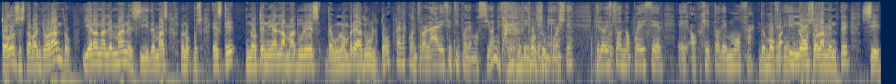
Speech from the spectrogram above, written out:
todos estaban llorando y eran alemanes y demás. Bueno, pues es que no tenían la madurez de un hombre adulto. Para controlar ese tipo de emociones, evidentemente. Por supuesto. pero esto no puede ser eh, objeto de mofa. De mofa. y no solamente si,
